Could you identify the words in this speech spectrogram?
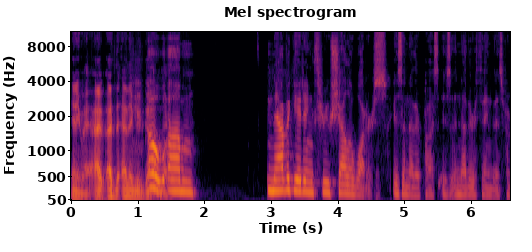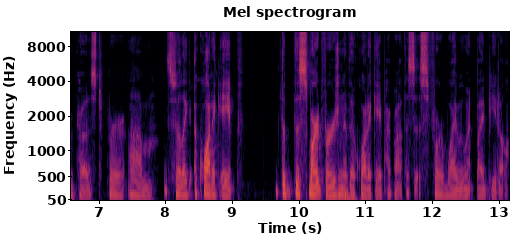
anyway, I, I, th- I think we've got. oh, um, navigating through shallow waters is another pos- is another thing that's been posed for um so like aquatic ape the, the smart version of the aquatic ape hypothesis for why we went bipedal.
